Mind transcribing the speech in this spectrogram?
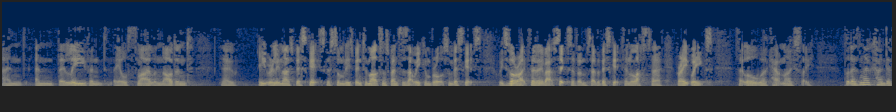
And, and they leave and they all smile and nod and, you know, eat really nice biscuits because somebody's been to Marks and Spencer's that week and brought some biscuits, which is all right because there's only about six of them, so the biscuits in the last for, for eight weeks. So it'll all work out nicely. But there's no kind of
